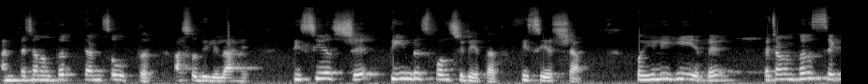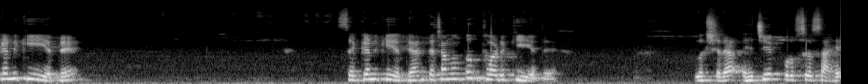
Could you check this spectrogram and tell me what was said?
आणि त्याच्यानंतर त्यांचं उत्तर असं दिलेलं आहे. टी सी एसचे तीन रिस्पॉन्स येतात टी सी एसच्या पहिली ही येते त्याच्यानंतर सेकंड की येते. सेकंड की येते आणि त्याच्यानंतर थर्ड की येते. लक्ष द्या ह्याची एक प्रोसेस आहे.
